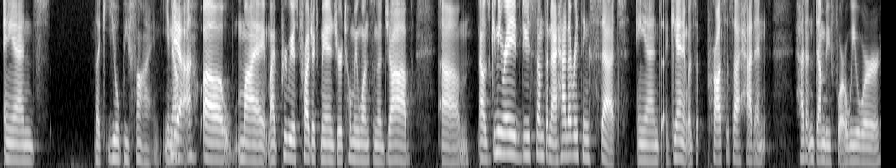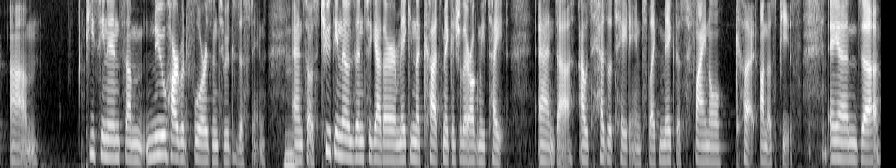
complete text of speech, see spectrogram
and like you'll be fine. You know, Yeah. uh, my my previous project manager told me once in a job. Um, I was getting ready to do something. I had everything set, and again, it was a process I hadn't hadn't done before. We were um, piecing in some new hardwood floors into existing, and so I was toothing those in together, making the cuts, making sure they're all gonna be tight. And uh, I was hesitating to like make this final cut on this piece, and uh,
